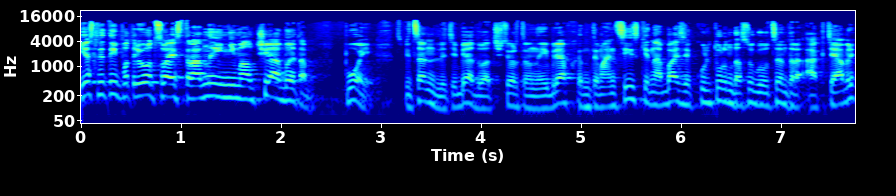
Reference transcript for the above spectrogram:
Если ты патриот своей страны, не молчи об этом. Пой. Специально для тебя 24 ноября в Ханты-Мансийске на базе культурно-досугового центра «Октябрь»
